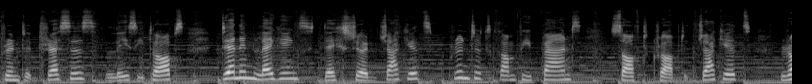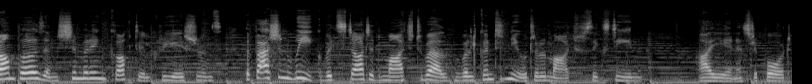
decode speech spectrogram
printed dresses, lacy tops, denim leggings, textured jackets, printed comfy pants, soft cropped jackets, rompers and shimmering cocktail creations. The fashion week, which started March 12, will continue till March 16. IANS report.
